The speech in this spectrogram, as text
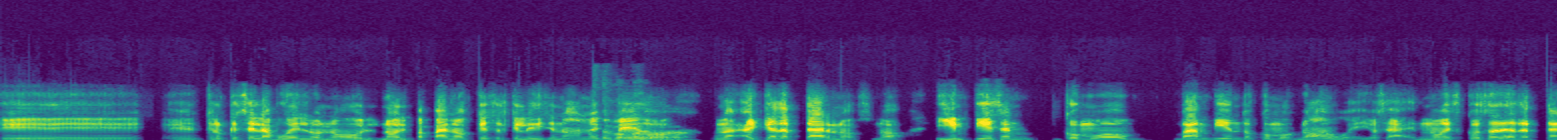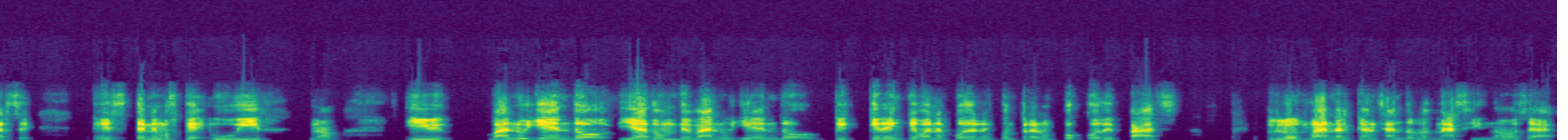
eh, creo que es el abuelo, ¿no? No, el papá, ¿no? Que es el que le dice, no, no hay pedo, hay que adaptarnos, ¿no? Y empiezan, cómo van viendo como, no, güey, o sea, no es cosa de adaptarse, es, tenemos que huir, ¿no? Y van huyendo y a donde van huyendo, que creen que van a poder encontrar un poco de paz, los van alcanzando los nazis, ¿no? O sea,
